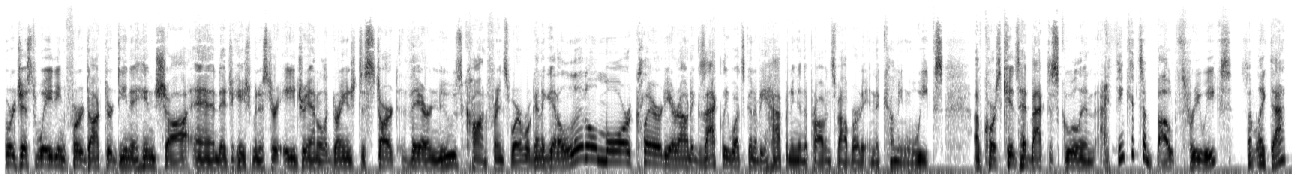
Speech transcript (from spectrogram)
We're just waiting for Dr. Deena Hinshaw and Education Minister Adriana LaGrange to start their news conference where we're going to get a little more clarity around exactly what's going to be happening in the province of Alberta in the coming weeks. Of course, kids head back to school in, I think it's about three weeks, something like that.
